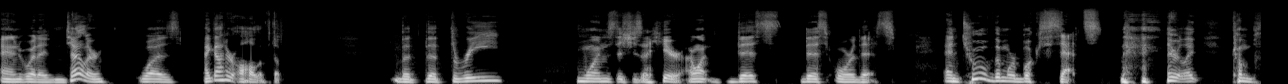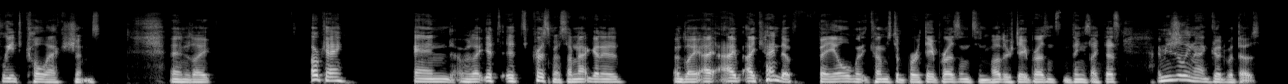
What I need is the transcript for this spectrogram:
And what I didn't tell her was I got her all of them. The, the three ones that she's like, Here, I want this, this, or this. And two of them were book sets. they were like complete collections. And like, okay. And I was like, it's, it's Christmas. I'm not going to Like I, I, I kind of fail when it comes to birthday presents and Mother's Day presents and things like this. I'm usually not good with those.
